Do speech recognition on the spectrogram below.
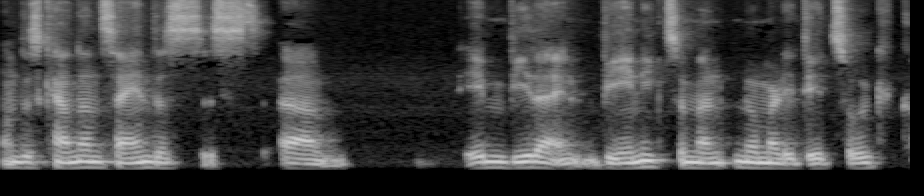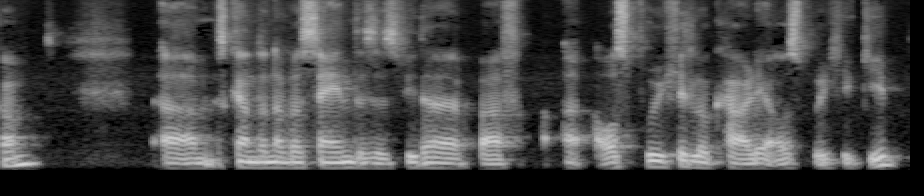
und es kann dann sein, dass es ähm, eben wieder ein wenig zur Normalität zurückkommt. Ähm, es kann dann aber sein, dass es wieder ein paar Ausbrüche, lokale Ausbrüche gibt.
